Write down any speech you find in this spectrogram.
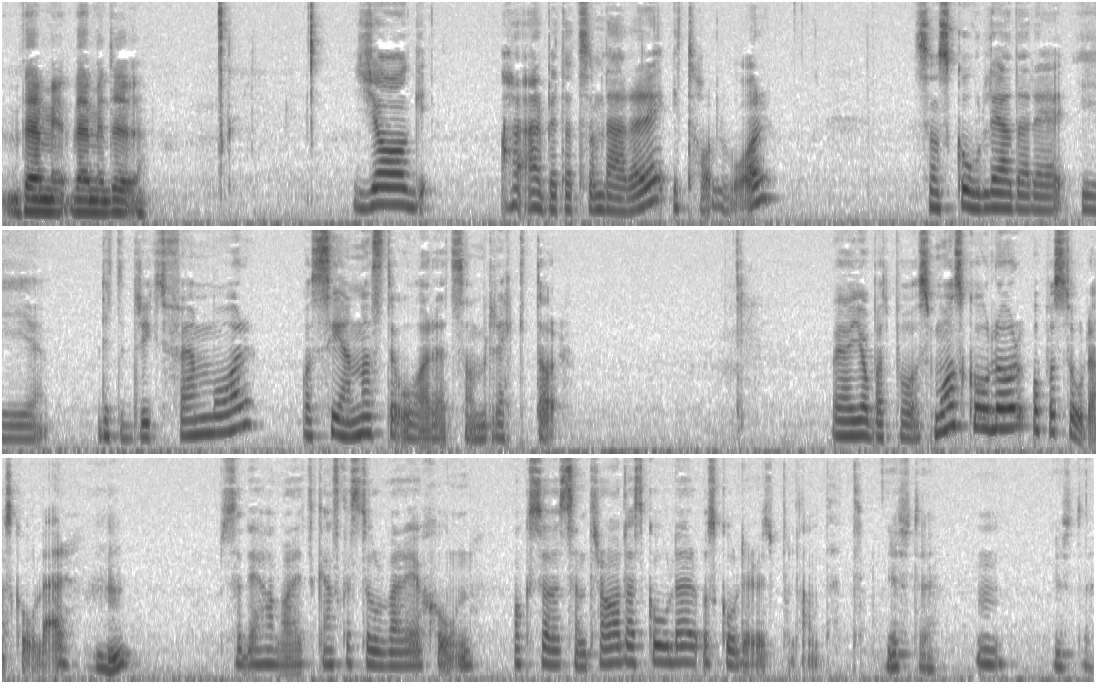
Vem är, vem är du? Jag har arbetat som lärare i 12 år. Som skolledare i lite drygt fem år och senaste året som rektor. Och jag har jobbat på små skolor och på stora skolor. Mm. Så det har varit ganska stor variation. Också centrala skolor och skolor ute på landet. Just det. Mm. Just det.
